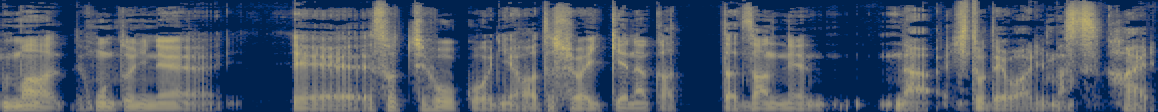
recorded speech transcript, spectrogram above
まあ、本当にね、えーそっち方向には私は行けなかった残念な人ではあります。はい。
